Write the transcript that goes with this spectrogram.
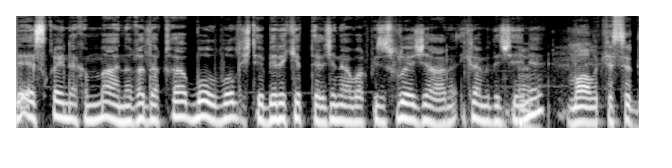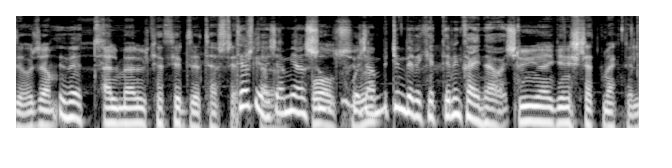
le eskaynakum ma'ne gadaka bol bol işte bereketler Cenab-ı Hak bizi sulayacağını, ikram edeceğini. Evet. Malı kesir diye hocam. Evet. El melül kesir diye tefsir etmişler. Tabii hocam yani su, Bol suyu. hocam bütün bereketlerin kaynağı hocam. Dünyayı genişletmektir.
